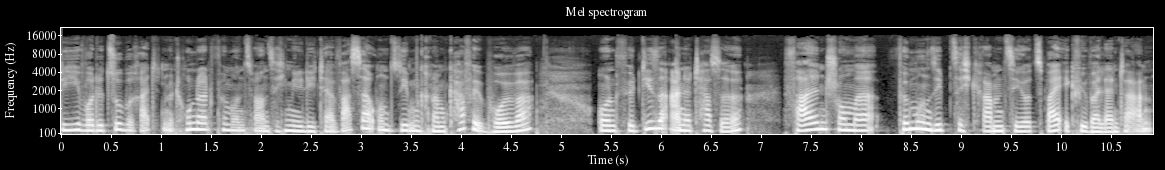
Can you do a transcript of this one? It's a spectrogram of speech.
Die wurde zubereitet mit 125 Milliliter Wasser und 7 Gramm Kaffeepulver. Und für diese eine Tasse fallen schon mal 75 Gramm CO2-Äquivalente an.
